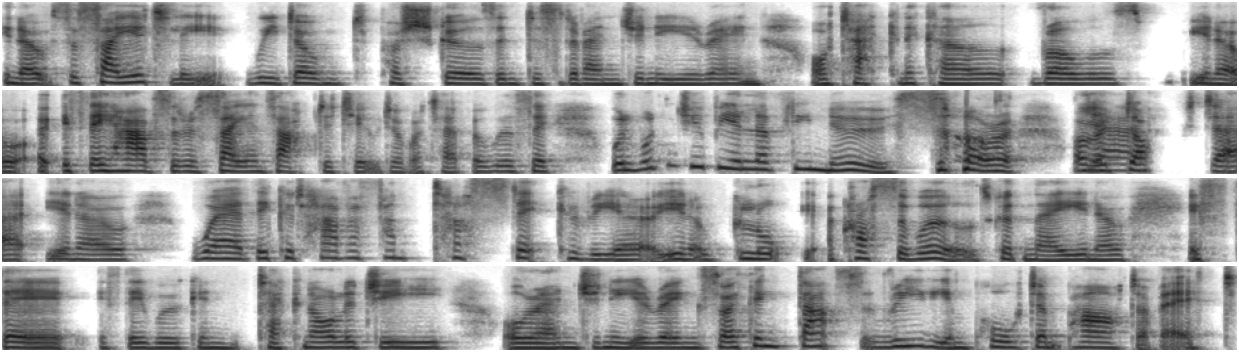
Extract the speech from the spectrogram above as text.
you know societally we don't push girls into sort of engineering or technical roles. You know, if they have sort of science aptitude or whatever, we'll say, well, wouldn't you be a lovely nurse or or yeah. a doctor? You know, where they could have a fantastic career, you know, glo- across the world, couldn't they? You know, if they if they work in technology or engineering. So I think that's a really important part of it.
